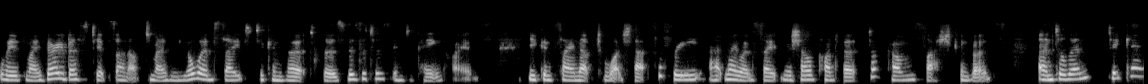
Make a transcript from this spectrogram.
with my very best tips on optimizing your website to convert those visitors into paying clients. You can sign up to watch that for free at my website, michellepontvert.com slash converts. Until then, take care.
